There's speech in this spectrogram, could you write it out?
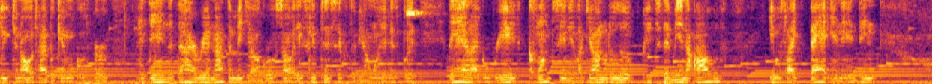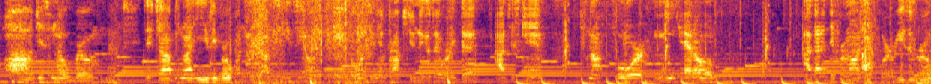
bleach and all type of chemicals, bro. And then the diarrhea, not to make y'all gross out. It skipped 10 seconds if y'all want to hear this, but they had like red clumps in it. Like y'all know the little pits that be in the olive? It was like that in it. And then oh just know bro. This job is not easy, bro. I know job is easy on the day. But once again, props to you niggas that work there. I just can't. It's not for me at all. I got a different mindset for a reason, bro.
